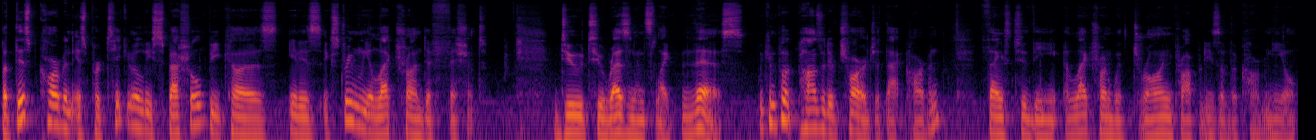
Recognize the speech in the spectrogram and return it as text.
But this carbon is particularly special because it is extremely electron deficient. Due to resonance like this, we can put positive charge at that carbon thanks to the electron withdrawing properties of the carbonyl.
